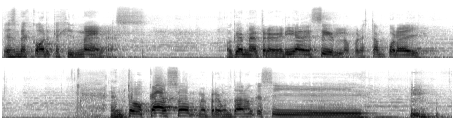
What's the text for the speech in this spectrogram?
es mejor que Jiménez. Ok, me atrevería a decirlo, pero están por ahí. En todo caso, me preguntaron que si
